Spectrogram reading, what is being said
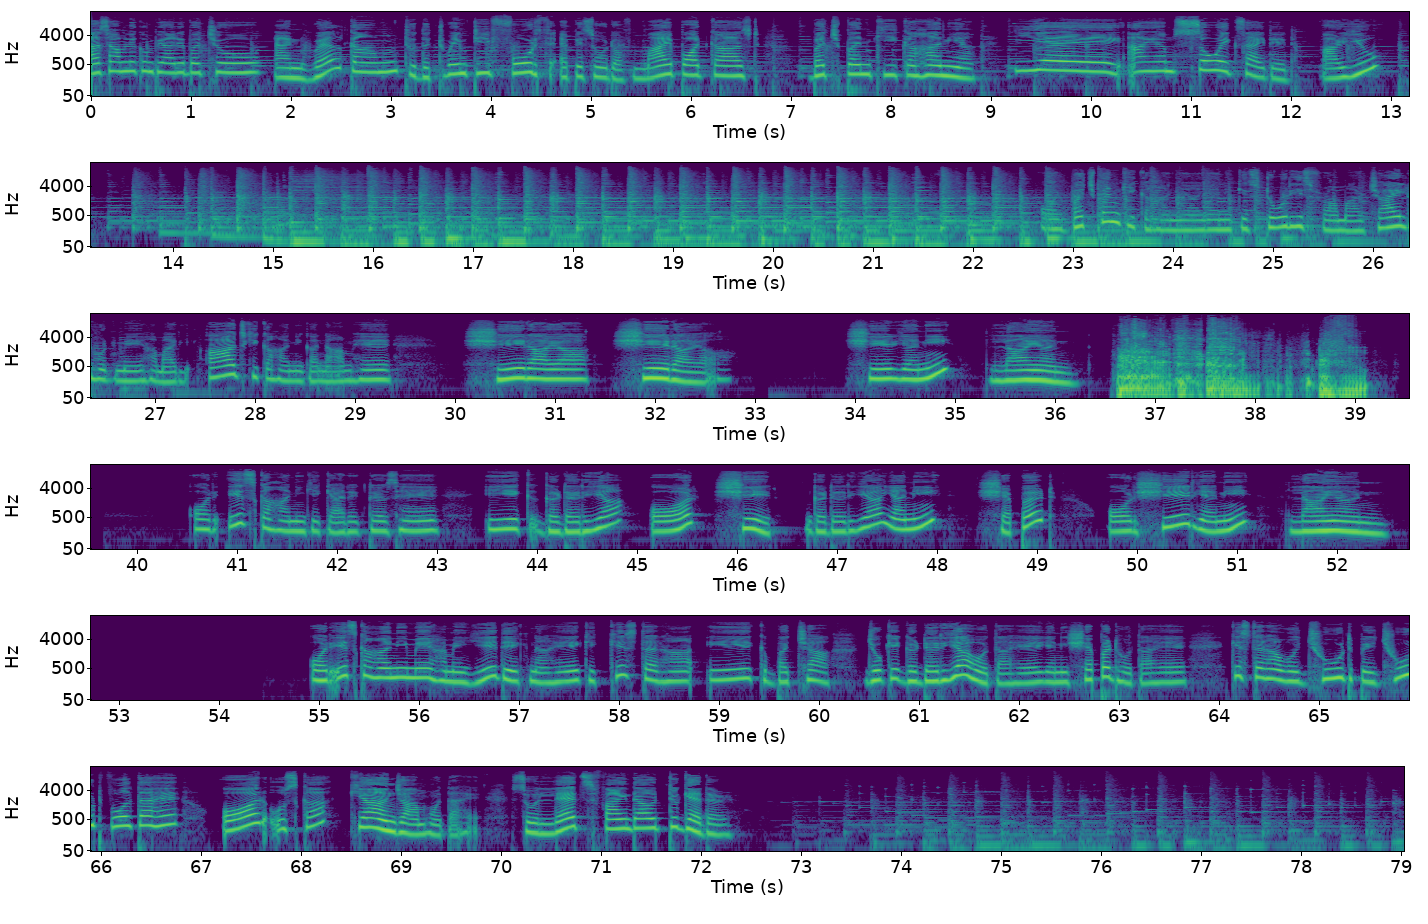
السلام علیکم پیارے بچوں and welcome to the twenty fourth episode of my podcast Bachpan ki Kahaniyan I am so excited are you اور بچپن کی کہانیاں یعنی کہ اسٹوریز فرام آر چائلڈہڈ میں ہماری آج کی کہانی کا نام ہے شیر آیا شیر آیا شیر یعنی لائن اور اس کہانی کے کیریکٹرز ہیں ایک گڈریا اور شیر گڈریا یعنی شیپرڈ اور شیر یعنی لائن اور اس کہانی میں ہمیں یہ دیکھنا ہے کہ کس طرح ایک بچہ جو کہ گڈریا ہوتا ہے یعنی شیپڈ ہوتا ہے کس طرح وہ جھوٹ پہ جھوٹ بولتا ہے اور اس کا کیا انجام ہوتا ہے so let's find out together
